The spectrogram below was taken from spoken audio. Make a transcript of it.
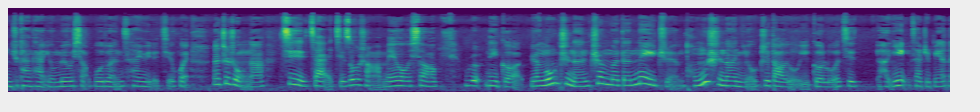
你去看看有没有小波段参与的机会。那这种呢，既在节奏上啊没有像那个人工智能这么的内卷，同时呢，你又知道有一个逻辑。很硬在这边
